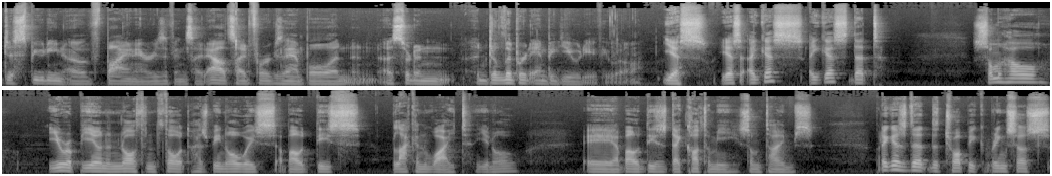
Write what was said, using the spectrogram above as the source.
disputing of binaries of inside outside, for example, and, and a certain a deliberate ambiguity, if you will. Yes, yes. I guess I guess that somehow European and Northern thought has been always about this black and white, you know, uh, about this dichotomy sometimes. But I guess that the tropic brings us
